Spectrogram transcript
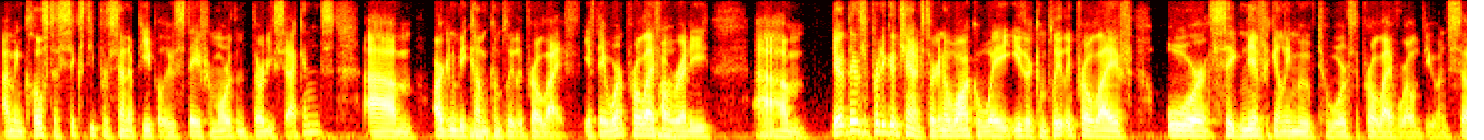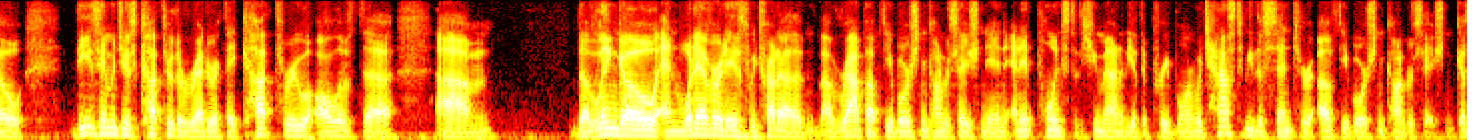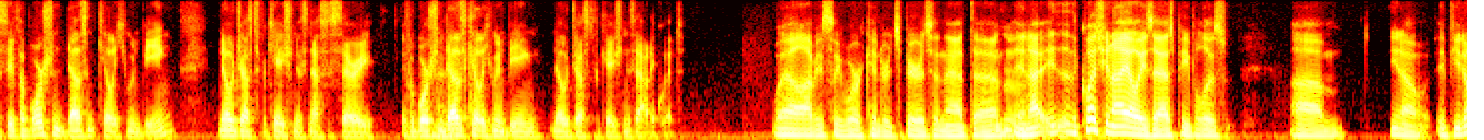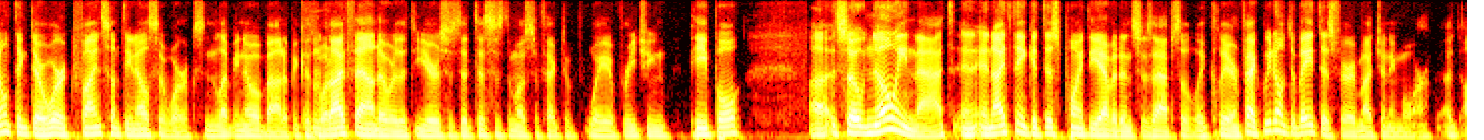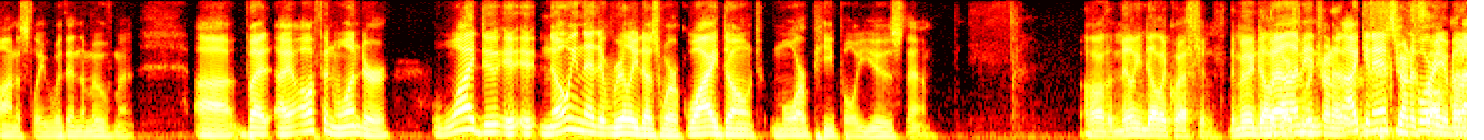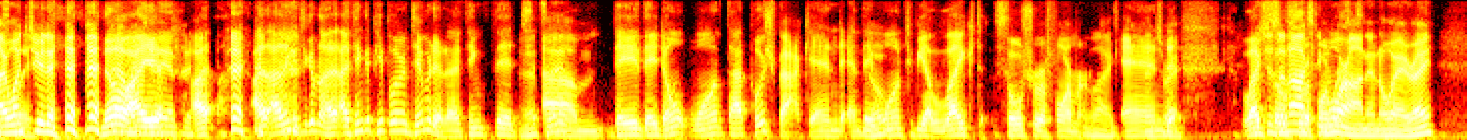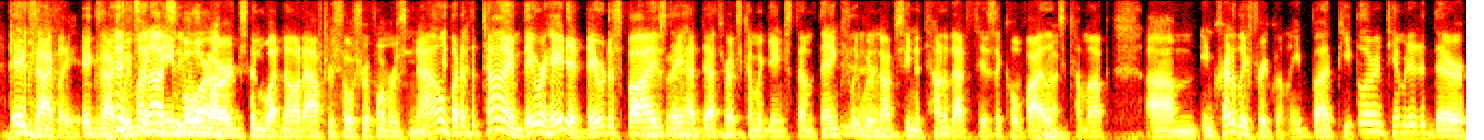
I mean, close to 60% of people who stay for more than 30 seconds um, are going to become completely pro life. If they weren't pro life Wow. already, um, there, there's a pretty good chance they're going to walk away either completely pro life or significantly move towards the pro life worldview. And so these images cut through the rhetoric, they cut through all of the. Um, the lingo and whatever it is we try to uh, wrap up the abortion conversation in and it points to the humanity of the preborn which has to be the center of the abortion conversation because if abortion doesn't kill a human being no justification is necessary if abortion Right. does kill a human being no justification is adequate Well, obviously, we're kindred spirits in that. Um, Mhm. And I, the question I always ask people is, um, you know, if you don't think they're work, find something else that works and let me know about it. Because what Mhm. I've found over the years is that this is the most effective way of reaching people. Uh, so knowing that, and, and I think at this point the evidence is absolutely clear. In fact, we don't debate this very much anymore, uh, honestly, within the movement. Uh, but I often wonder why do it, it, knowing that it really does work, why don't more people use them? Oh the million dollar question the million dollar well, I question mean, we're trying to I can answer it for you, but I want you to. no, I, you to answer. I, I, I think it's a good one. I I think that people are intimidated. I think that um, they they don't want that pushback, and and they Nope. want to be a liked social reformer. like and that's right. Which is an social reformers- oxymoron in a way, right? Exactly, exactly. we might name boulevards and whatnot after social reformers now, but at the time they were hated. They were despised. They had death threats come against them. Thankfully, we're not seeing a ton of that physical violence come up um, incredibly frequently. But people are intimidated. They're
